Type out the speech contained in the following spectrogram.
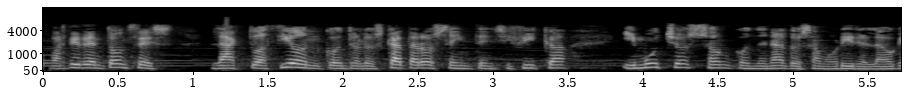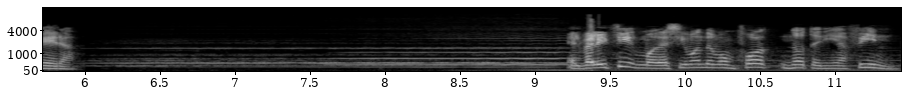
A partir de entonces, la actuación contra los cátaros se intensifica y muchos son condenados a morir en la hoguera. El belicismo de Simón de Montfort no tenía fin.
